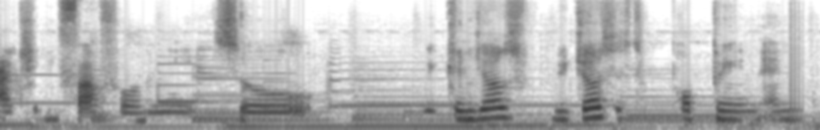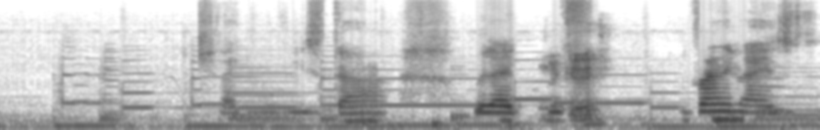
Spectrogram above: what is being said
actually far from me, so we can just we just to pop in and watch, like movies that we like okay. very nice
